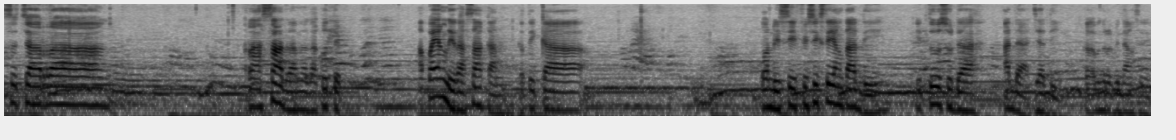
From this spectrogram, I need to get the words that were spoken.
secara rasa dalam tanda kutip apa yang dirasakan ketika kondisi V60 yang tadi itu sudah ada jadi kalau menurut bintang sendiri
